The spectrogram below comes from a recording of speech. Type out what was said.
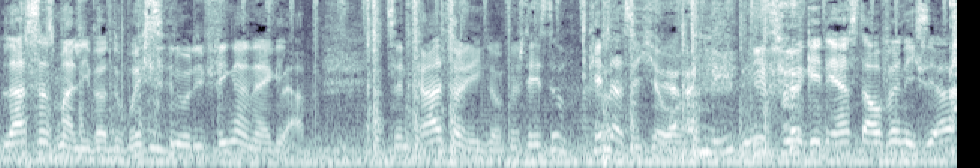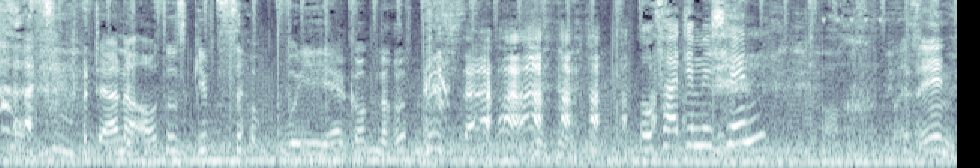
lass das mal lieber. Du brichst dir nur die Fingernägel ab. Zentralverriegelung, verstehst du? Kindersicherung. Ja, nee, nee. Die Tür geht erst auf, wenn ich sie öffne. Also moderne Autos gibt's da, wo ihr herkommt, noch nicht. Wo fahrt ihr mich hin? Mal sehen.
